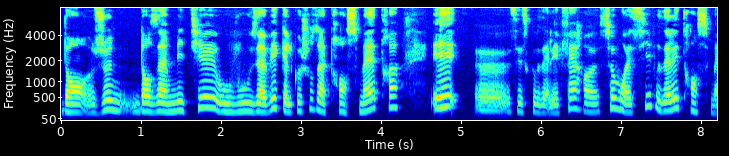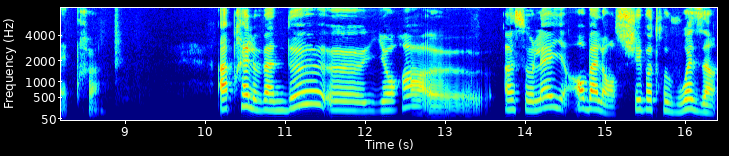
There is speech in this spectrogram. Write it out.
dans, un métier où vous avez quelque chose à transmettre et euh, c'est ce que vous allez faire euh, ce mois-ci, vous allez transmettre. Après le 22, euh, il y aura un soleil en balance chez votre voisin.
